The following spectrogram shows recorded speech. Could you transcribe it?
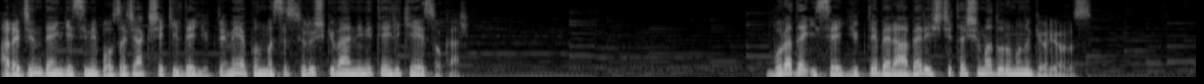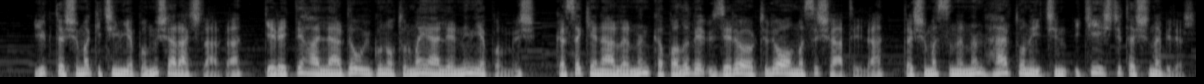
Aracın dengesini bozacak şekilde yükleme yapılması sürüş güvenliğini tehlikeye sokar. Burada ise yükle beraber işçi taşıma durumunu görüyoruz. Yük taşımak için yapılmış araçlarda, gerekli hallerde uygun oturma yerlerinin yapılmış, kasa kenarlarının kapalı ve üzeri örtülü olması şartıyla, taşıma sınırının her tonu için iki işçi taşınabilir.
